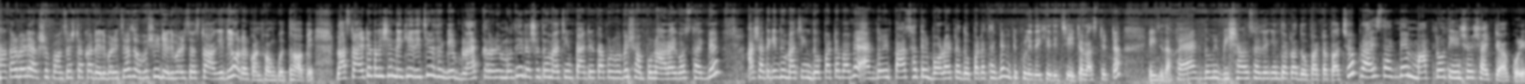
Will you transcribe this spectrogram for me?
ঢাকার বাইরে একশো পঞ্চাশ টাকা ডেলিভারি চার্জ অবশ্যই ডেলিভারি চার্জটা আগে দিয়ে অর্ডার কনফার্ম করতে হবে। লাস্ট আরেকটা কালেকশন দেখিয়ে দিচ্ছি, এটা থাকবে ব্ল্যাক কালারের মধ্যে। এটার সাথেও ম্যাচিং প্যান্টের কাপড় পাবে, সম্পূর্ণ আড়াই গজ থাকবে। আর সাথে কিন্তু ম্যাচিং দোপাট্টা পাবে। একদমই পাঁচ হাতের বড় একটা দোপাট্টা থাকবে। আমি একটু খুলে দেখিয়ে দিচ্ছি এটা লাস্টেরটা এই যে দেখো, একদমই বিশাল সাইজে কিন্তু একটা দোপাট্টা পাচ্ছ। প্রাইস থাকবে মাত্র তিনশো ষাট টাকা করে।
